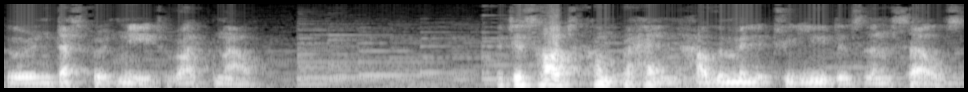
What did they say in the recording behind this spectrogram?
who are in desperate need right now. It is hard to comprehend how the military leaders themselves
